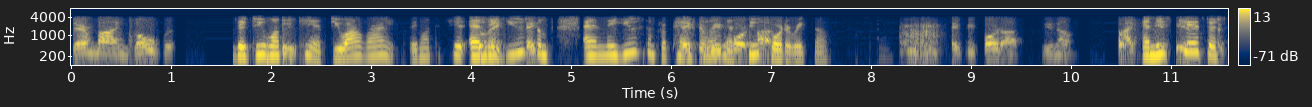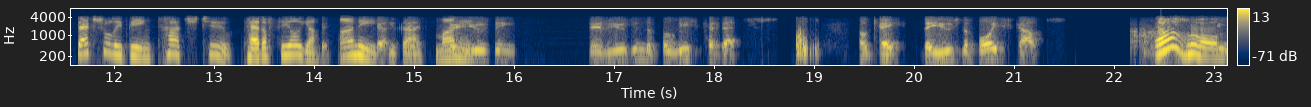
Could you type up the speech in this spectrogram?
their minds over. They do want the kids. You are right. They want the kids, and So they, they- use they- them, and they use them for pedophilia to us. Puerto Rico. They report us, you know. I And these kids are sexually being touched too. Pedophilia, money, Yeah, you guys, they- money. They're using they're using the police cadets. Okay, they use the Boy Scouts. Oh,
